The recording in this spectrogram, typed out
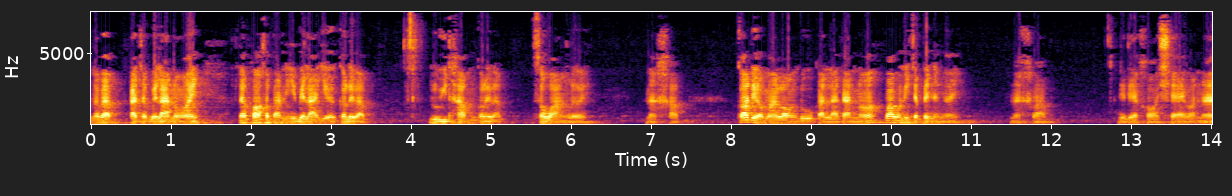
แล้วแบบ อาจจะเวลาน้อย แล้วพอสัปดาห์นี้เวลาเยอะก็เลยแบบ ลุยทำก็เลยแบบ สว่างเลยนะครับ ก็เดี๋ยวมาลองดูกันล้วกันเนาะว่าวันนี้จะเป็นยังไงนะครับ เดี๋ยวเดี๋ยวขอแชร์ก่อนนะ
